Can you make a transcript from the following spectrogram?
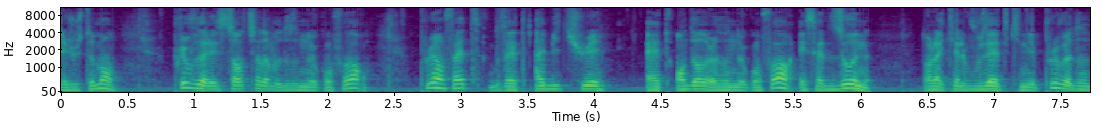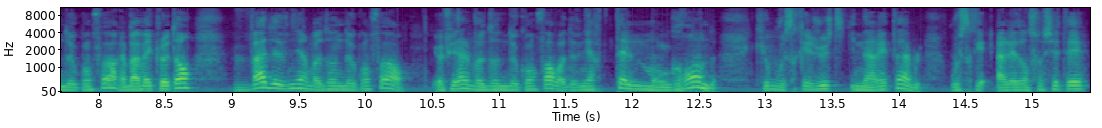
Et justement, plus vous allez sortir de votre zone de confort, plus en fait vous êtes habitué à être en dehors de la zone de confort et cette zone dans laquelle vous êtes qui n'est plus votre zone de confort, et bien avec le temps va devenir votre zone de confort. Et au final, votre zone de confort va devenir tellement grande que vous serez juste inarrêtable. Vous serez à l'aise en société,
